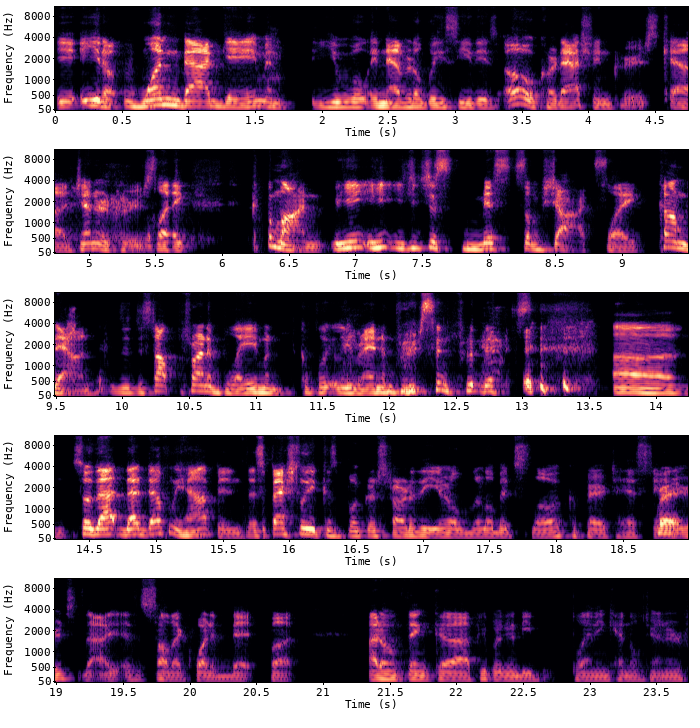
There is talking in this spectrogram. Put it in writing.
you know, one bad game and you will inevitably see these, oh, Kardashian curse, uh, Jenner curse. Like, come on. He, he, he just missed some shots. Like, calm down. D- d- Stop trying to blame a completely random person for this. um, so that, that definitely happened, especially because Booker started the year a little bit slow compared to his Right. standards. I, I saw that quite a bit, but I don't think uh, people are going to be blaming Kendall Jenner f-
